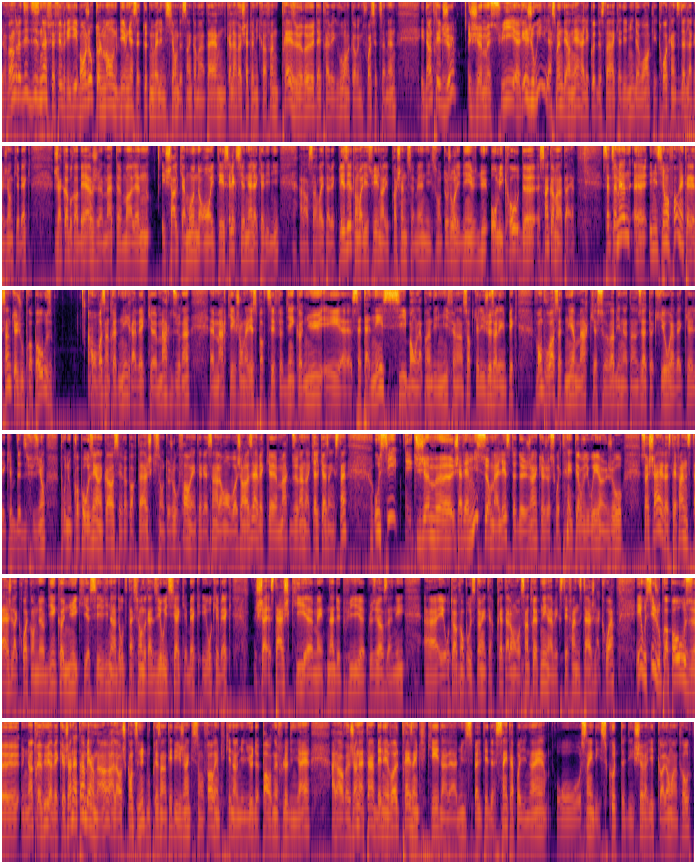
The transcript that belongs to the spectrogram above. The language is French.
Le vendredi 19 février, bonjour tout le monde, bienvenue à cette toute nouvelle émission de 100 commentaires. Nicolas Rochette au microphone, très heureux d'être avec vous encore une fois cette semaine. Et d'entrée de jeu, je me suis réjoui la semaine dernière à l'écoute de Star Academy de voir que les trois candidats de la région de Québec, Jacob Roberge, Matt Mullen et Charles Camoun, ont été sélectionnés à l'Académie. Alors ça va être avec plaisir qu'on va les suivre dans les prochaines semaines. Ils seront toujours les bienvenus au micro de 100 commentaires. Cette semaine, euh, émission fort intéressante que je vous propose. On va s'entretenir avec euh, Marc Durand. Euh, Marc est journaliste sportif bien connu et euh, cette année, si bon la pandémie fait en sorte que les Jeux olympiques vont pouvoir se tenir, Marc sera bien entendu à Tokyo avec l'équipe de diffusion pour nous proposer encore ces reportages qui sont toujours fort intéressants. Alors on va jaser avec Marc Durand dans quelques instants. Aussi, j'avais mis sur ma liste de gens que je souhaitais interviewer un jour ce cher Stéphane Stage Lacroix qu'on a bien connu et qui a sévi dans d'autres stations de radio ici à Québec et au Québec. Stage qui, euh, maintenant, depuis euh, plusieurs années, euh, est auteur, compositeur, interprète. Alors, on va s'entretenir avec Stéphane Stage Lacroix. Et aussi, je vous propose une entrevue avec Jonathan Bernard. Alors, je continue de vous présenter des gens qui sont fort impliqués dans le milieu de Port-Neuf-Lobinière. Alors, Jonathan, bénévole très impliqué dans la municipalité de Saint-Apollinaire au sein des scouts, des chevaliers de colons, entre autres.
